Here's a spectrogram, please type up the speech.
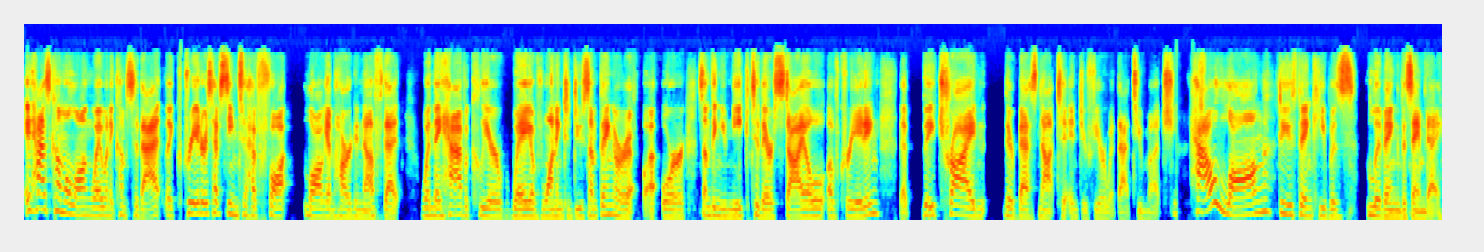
It has come a long way when it comes to that. Like creators have seemed to have fought long and hard enough that when they have a clear way of wanting to do something or uh, or something unique to their style of creating that they tried their best not to interfere with that too much. How long do you think he was living the same day?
